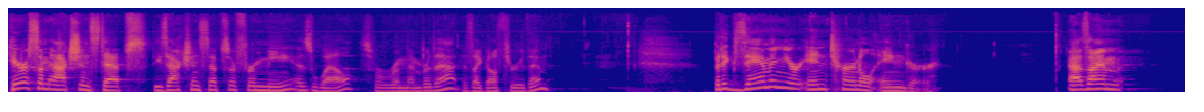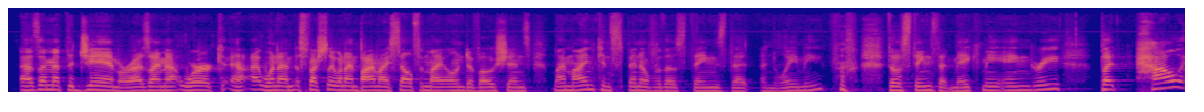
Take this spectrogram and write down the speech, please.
Here are some action steps. These action steps are for me as well, so remember that as I go through them. But examine your internal anger. As I'm as I'm at the gym or as I'm at work, uh, when I'm, especially when I'm by myself in my own devotions, my mind can spin over those things that annoy me, those things that make me angry. But how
